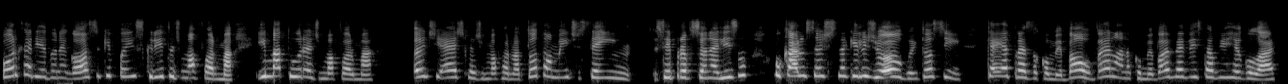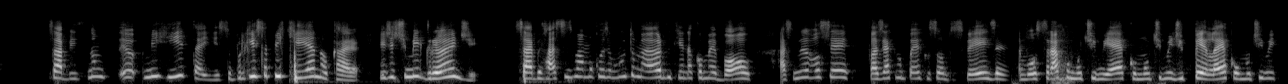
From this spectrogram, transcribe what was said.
porcaria do negócio que foi inscrito de uma forma imatura, de uma forma antiética, de uma forma totalmente sem, sem profissionalismo, o Carlos Sanches naquele jogo. Então, assim, quer ir atrás da Comebol? Vai lá na Comebol e vai ver se tá alguém irregular. Sabe? Não, eu, me irrita isso, porque isso é pequeno, cara. A gente é time grande. Sabe? Racismo é uma coisa muito maior do que na Comebol. Assim é você fazer a campanha que o Santos fez, é mostrar como o time é, como um time de Pelé, como um time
